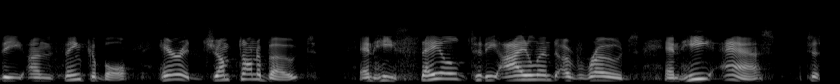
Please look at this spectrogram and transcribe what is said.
the unthinkable. Herod jumped on a boat and he sailed to the island of Rhodes and he asked to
